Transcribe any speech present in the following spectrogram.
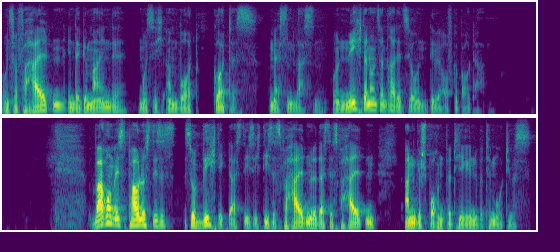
Unser Verhalten in der Gemeinde muss sich am Wort Gottes messen lassen und nicht an unseren Traditionen, die wir aufgebaut haben. Warum ist Paulus dieses so wichtig, dass die sich dieses Verhalten oder dass das Verhalten angesprochen wird hier gegenüber Timotheus?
